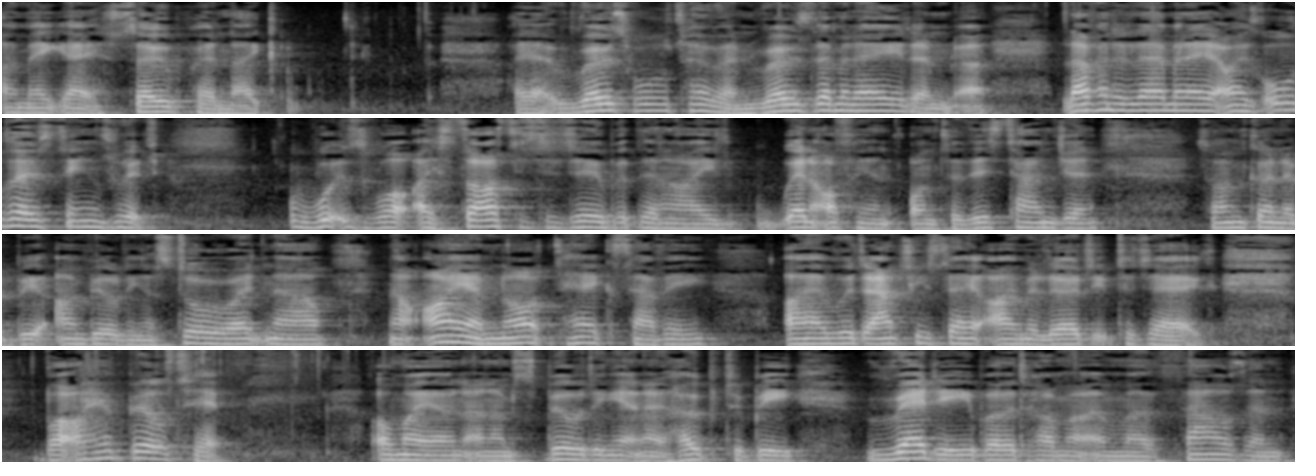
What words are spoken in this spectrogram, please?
I make yeah, soap and like uh, rose water and rose lemonade and uh, lavender lemonade. I make all those things, which was what I started to do, but then I went off in, onto this tangent. So I'm going to be I'm building a store right now. Now I am not tech savvy. I would actually say I'm allergic to tech, but I have built it on my own and I'm building it and I hope to be ready by the time I'm a thousand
